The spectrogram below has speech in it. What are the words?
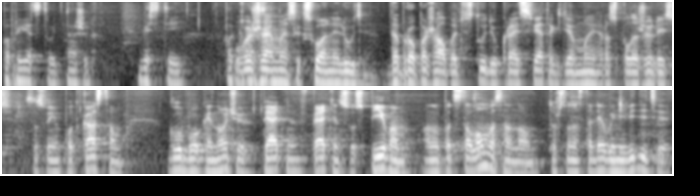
поприветствовать наших гостей. Уважаемые сексуальные люди, добро пожаловать в студию «Край света», где мы расположились со своим подкастом глубокой ночью, в, пятни- в пятницу с пивом. Оно под столом в основном. То, что на столе вы не видите,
